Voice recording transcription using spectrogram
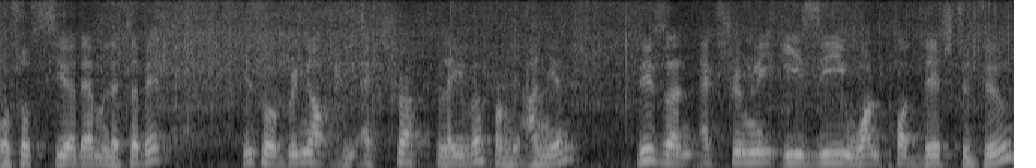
Also sear them a little bit. This will bring out the extra flavor from the onion. This is an extremely easy one pot dish to do.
